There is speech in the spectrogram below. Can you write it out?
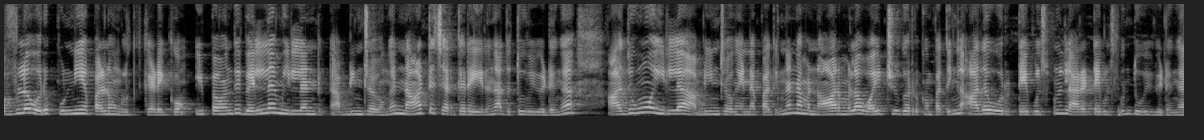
அவ்வளோ ஒரு புண்ணிய பலன் உங்களுக்கு கிடைக்கும். இப்போ வந்து வெள்ளம் இல்லைன்னு அப்படின்றவங்க நாட்டு சர்க்கரை இருந்து அதை தூவி விடுங்க. அதுவும் இல்லை அப்படின்றவங்க என்ன பார்த்தீங்கன்னா நம்ம நார்மலாக ஒயிட் சுகர் இருக்கும் பார்த்தீங்கன்னா அதை ஒரு டேபிள் ஸ்பூன் இல்லை அரை டேபிள் ஸ்பூன் தூவி விடுங்க.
